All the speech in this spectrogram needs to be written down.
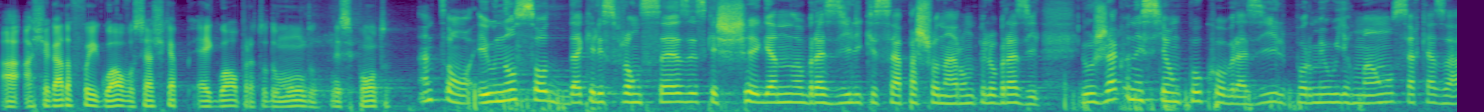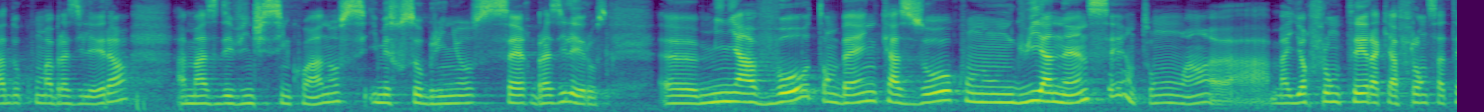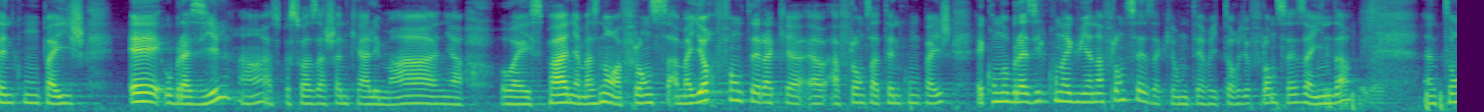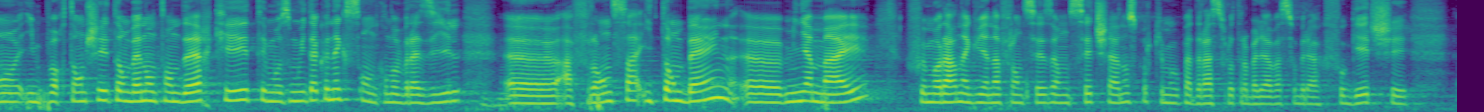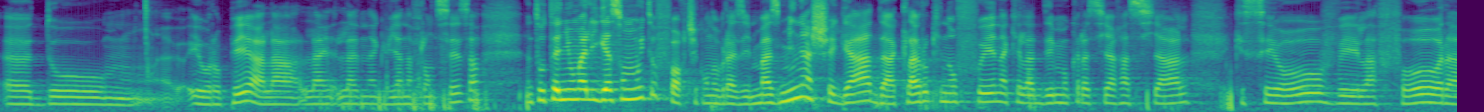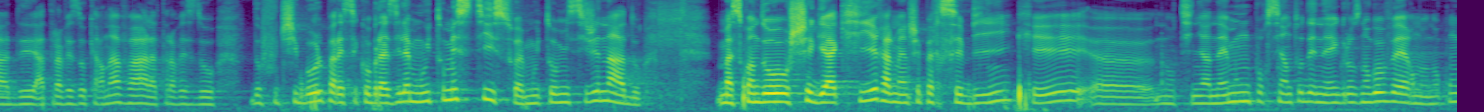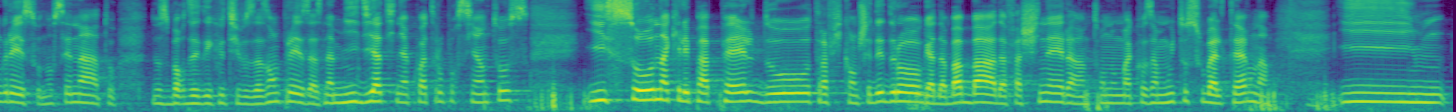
a, a chegada foi igual? Você acha que é, é igual para todo mundo nesse ponto? Então, eu não sou daqueles franceses que chegam no Brasil e que se apaixonaram pelo Brasil. Eu já conhecia um pouco o Brasil por meu irmão ser casado com uma brasileira há mais de 25 anos e meus sobrinhos ser brasileiros. Uh, minha avó também casou com um guianense, então a maior fronteira que a França tem com um país é o Brasil. Hein? As pessoas acham que é a Alemanha ou a Espanha, mas não. A França, a maior fronteira que a, a, França tem com o país é com o Brasil, com a Guiana Francesa, que é um território francês ainda. Então, é importante também entender que temos muita conexão com o Brasil, uhum. uh, a França e também uh, minha mãe foi morar na Guiana Francesa há uns sete anos porque meu padrasto trabalhava sobre a foguete uh, do um, europeia, lá, lá, lá, na Guiana Francesa. Então tenho uma ligação muito forte com o Brasil. Mas minha chegada, claro que não foi naquela democracia racial que se ouve lá fora, de, através do carnaval, através do, do futebol. Parece que o Brasil é muito mestiço, é muito miscigenado. Mas quando cheguei aqui, realmente percebi que uh, não tinha nem 1% de negros no governo, no Congresso, no Senado, nos boards executivos das empresas. Na mídia tinha 4%, e só naquele papel do traficante de droga, da babá, da faxineira, então uma coisa muito subalterna. E,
